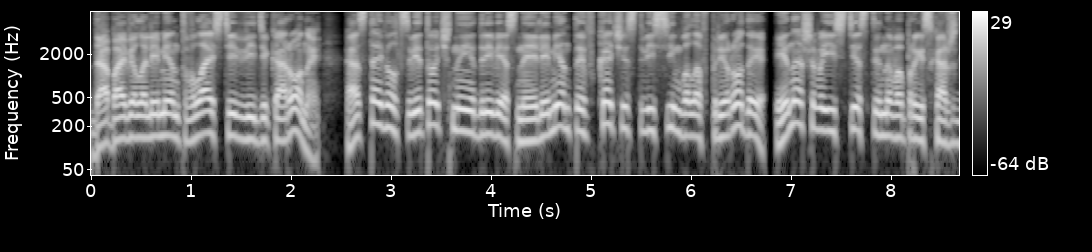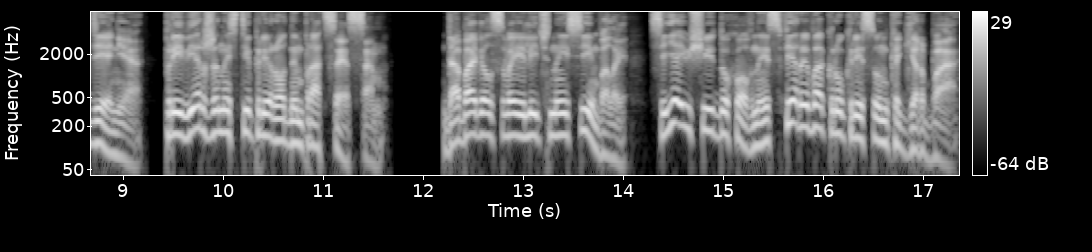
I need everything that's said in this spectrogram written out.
Добавил элемент власти в виде короны, оставил цветочные и древесные элементы в качестве символов природы и нашего естественного происхождения, приверженности природным процессам. Добавил свои личные символы, сияющие духовные сферы вокруг рисунка герба.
